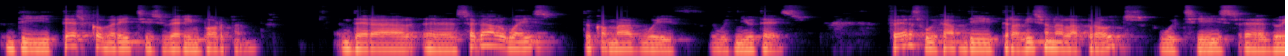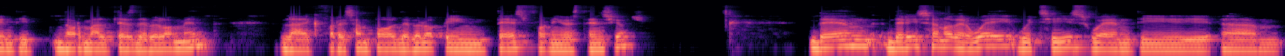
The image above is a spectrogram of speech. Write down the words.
the test coverage is very important. There are uh, several ways to come up with, with new tests. First, we have the traditional approach, which is uh, doing the normal test development, like, for example, developing tests for new extensions. Then there is another way, which is when the um,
